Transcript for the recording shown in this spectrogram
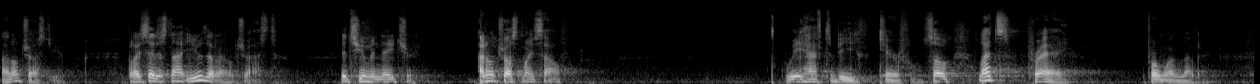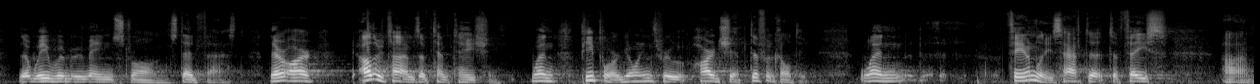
I don't trust you. But I said, It's not you that I don't trust, it's human nature. I don't trust myself. We have to be careful. So let's pray for one another that we would remain strong, steadfast. There are other times of temptation when people are going through hardship, difficulty, when families have to, to face um,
